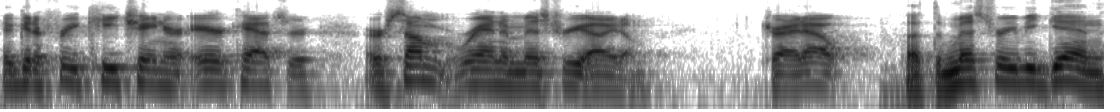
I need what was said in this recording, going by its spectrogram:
you'll get a free keychain or air caps or, or some random mystery item. Try it out. Let the mystery begin.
